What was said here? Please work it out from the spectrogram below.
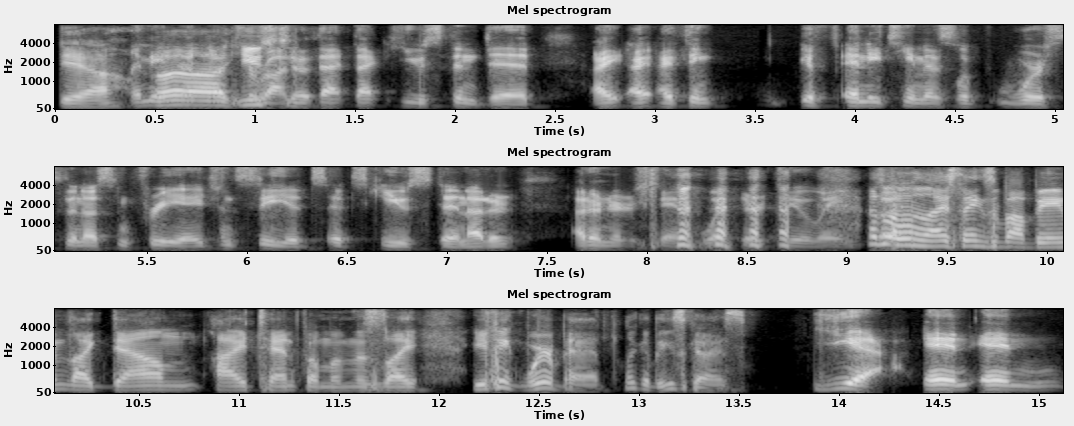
yeah, I mean, uh, Toronto that that Houston did. I, I, I think if any team has looked worse than us in free agency, it's it's Houston. I don't I don't understand what they're doing. That's but, one of the nice things about being like down I ten from them is like you think we're bad. Look at these guys. Yeah, and and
